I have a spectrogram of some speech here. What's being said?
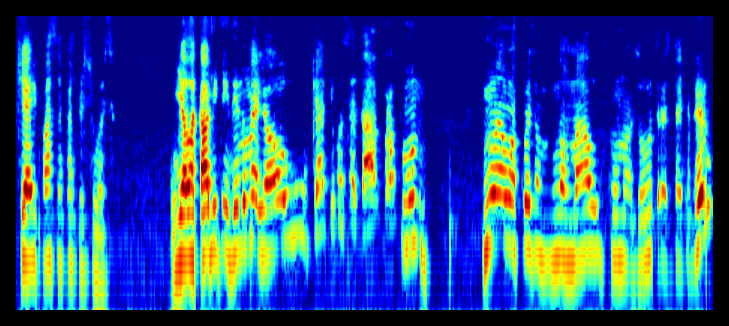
que aí passa para as pessoas. E ela acaba entendendo melhor o que é que você está propondo. Não é uma coisa normal como as outras, tá entendendo?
